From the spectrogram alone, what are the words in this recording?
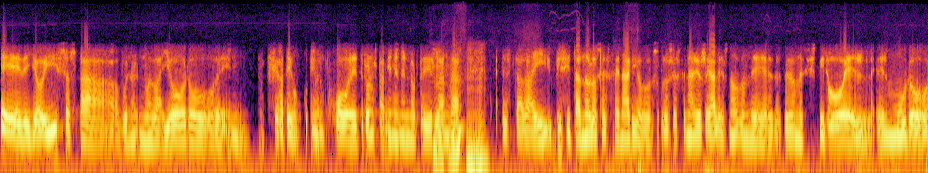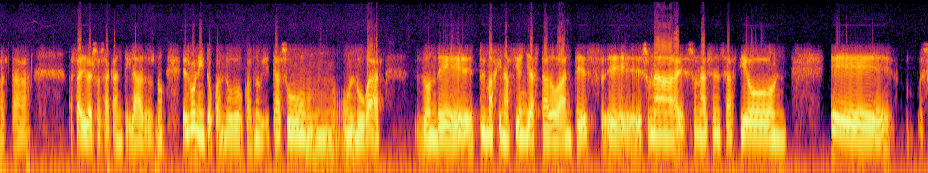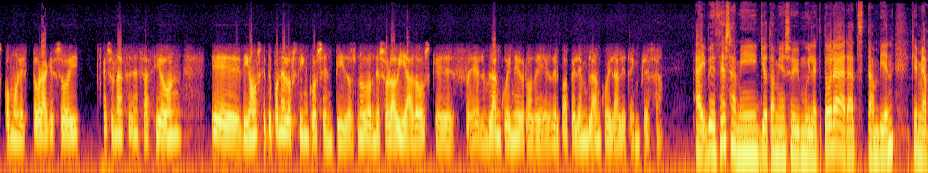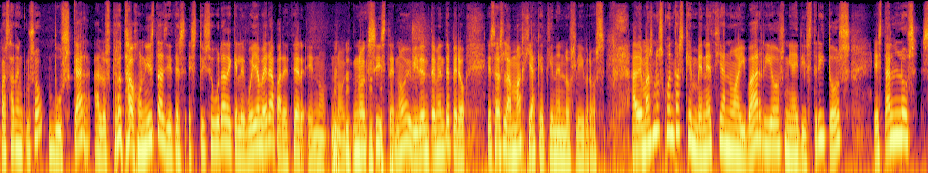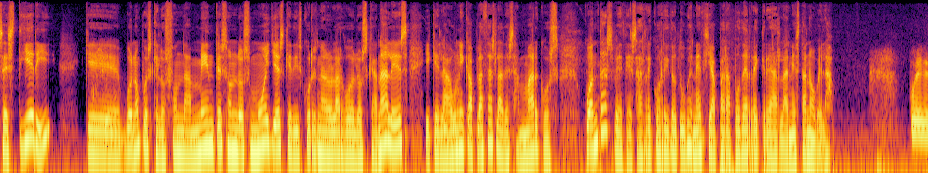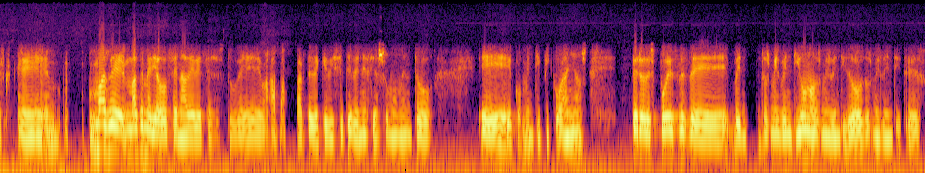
eh, de Joyce hasta bueno en Nueva York o en fíjate en Juego de Tronos también en el norte de Irlanda uh -huh. he estado ahí visitando los escenarios los escenarios reales, ¿no? Donde desde donde se inspiró el, el muro hasta hasta diversos acantilados, ¿no? Es bonito cuando, cuando visitas un, un lugar donde tu imaginación ya ha estado antes, eh, es, una, es una sensación, eh, pues como lectora que soy, es una sensación, eh, digamos que te pone los cinco sentidos, ¿no? Donde solo había dos, que es el blanco y negro de, del papel en blanco y la letra impresa. Hay veces, a mí yo también soy muy lectora, Aratz también, que me ha pasado incluso buscar a los protagonistas y dices, estoy segura de que les voy a ver aparecer. Eh, no, no, no existe, ¿no? Evidentemente, pero esa es la magia que tienen los libros. Además nos cuentas que en Venecia no hay barrios ni hay distritos, están los sestieri, que bueno, pues que los fundamentos son los muelles que discurren a lo largo de los canales y que la única plaza es la de San Marcos. ¿Cuántas veces has recorrido tu Venecia para poder recrearla en esta novela? Pues eh, más de más de media docena de veces estuve, aparte de que visité Venecia en su momento eh, con veintipico años, pero después desde 2021, 2022, 2023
